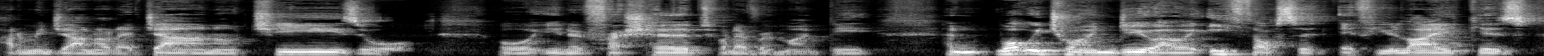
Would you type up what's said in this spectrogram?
Parmigiano Reggiano cheese or or you know fresh herbs, whatever it might be. And what we try and do, our ethos, if you like, is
